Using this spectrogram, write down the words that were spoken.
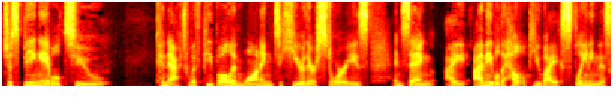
just being able to connect with people and wanting to hear their stories and saying i i'm able to help you by explaining this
